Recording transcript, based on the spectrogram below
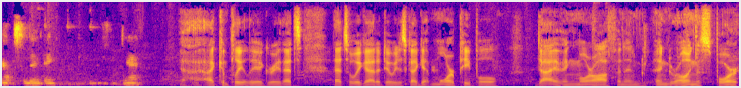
Absolutely. Yeah. Yeah, I I completely agree. That's that's what we got to do. We just got to get more people diving more often and, and growing the sport.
